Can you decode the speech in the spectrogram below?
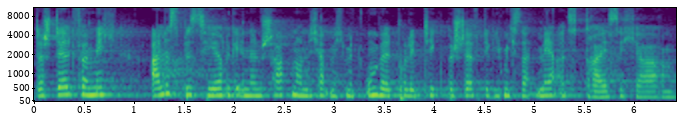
das stellt für mich alles bisherige in den Schatten und ich habe mich mit Umweltpolitik beschäftige ich mich seit mehr als 30 Jahren.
